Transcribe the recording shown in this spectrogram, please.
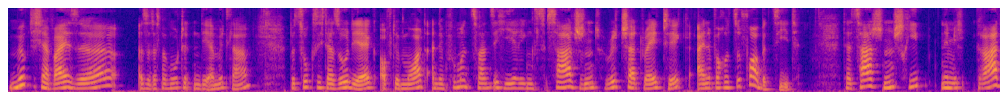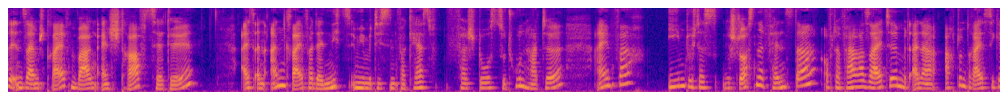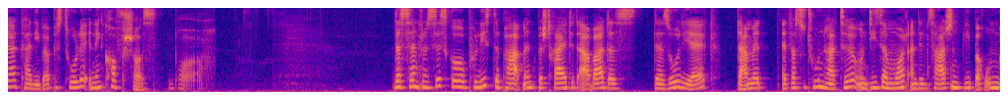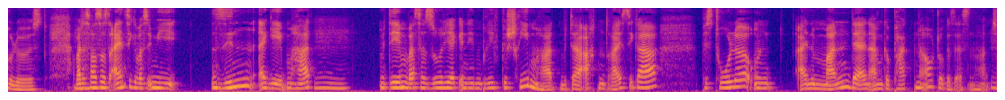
Möglicherweise, also das vermuteten die Ermittler, bezog sich der Zodiac auf den Mord an dem 25-jährigen Sergeant Richard Ratig eine Woche zuvor bezieht. Der Sergeant schrieb nämlich gerade in seinem Streifenwagen einen Strafzettel, als ein Angreifer, der nichts irgendwie mit diesem Verkehrsverstoß zu tun hatte, einfach ihm durch das geschlossene Fenster auf der Fahrerseite mit einer 38er Kaliberpistole in den Kopf schoss. Boah. Das San Francisco Police Department bestreitet aber, dass der Zodiac damit etwas zu tun hatte und dieser Mord an dem Sergeant blieb auch ungelöst. Aber das war so das Einzige, was irgendwie Sinn ergeben hat. Mhm mit dem, was der Zodiac in dem Brief geschrieben hat, mit der 38er Pistole und einem Mann, der in einem geparkten Auto gesessen hat.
